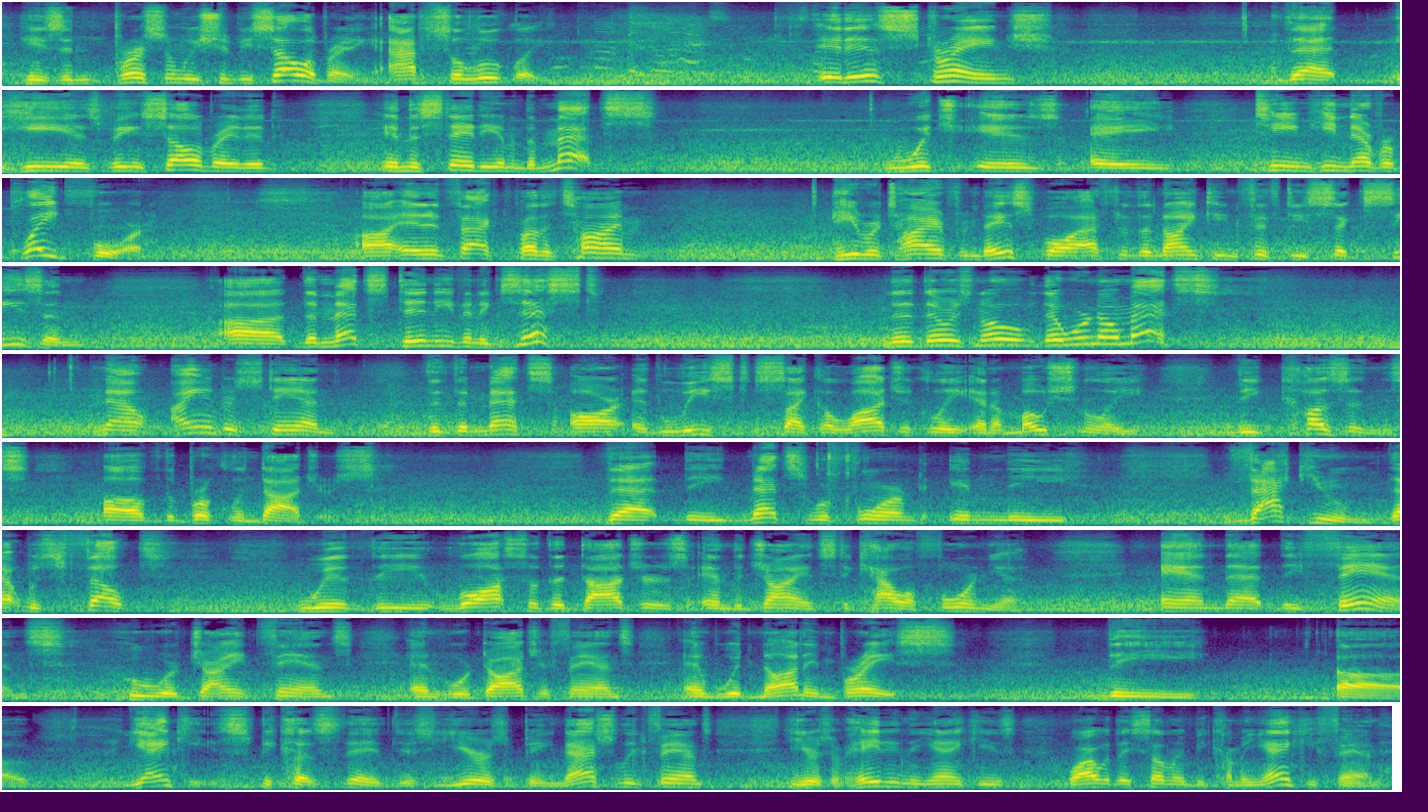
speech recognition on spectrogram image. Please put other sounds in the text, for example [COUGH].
He's a person we should be celebrating, absolutely. It is strange that he is being celebrated in the stadium of the Mets, which is a team he never played for. Uh, and in fact, by the time he retired from baseball after the 1956 season. Uh, the Mets didn't even exist. There was no, there were no Mets. Now I understand that the Mets are at least psychologically and emotionally the cousins of the Brooklyn Dodgers. That the Mets were formed in the vacuum that was felt with the loss of the Dodgers and the Giants to California and that the fans who were Giant fans and who were Dodger fans and would not embrace the uh, Yankees because they just years of being National League fans, years of hating the Yankees. Why would they suddenly become a Yankee fan?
